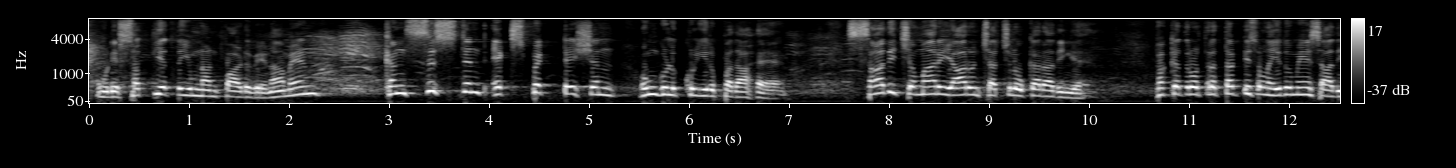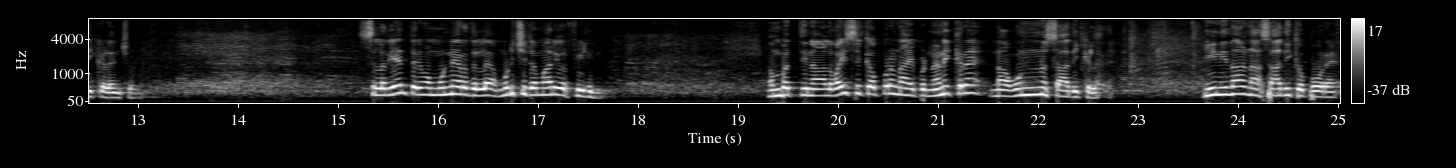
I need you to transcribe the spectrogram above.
உங்களுடைய சத்தியத்தையும் நான் பாடுவேன் ஆமேன். கன்சிஸ்டன்ட் எக்ஸ்பெக்டேஷன் உங்களுக்குள் இருப்பதாக. சாதிச்ச மாதிரி யாரும் சர்ச்சில் உட்காராதீங்க. பக்கத்தில் ஒருத்தரை தட்டி சொல்லலாம் எதுவுமே சாதிக்கலைன்னு சொல்லி. சிலர் ஏன் தெரியுமா முன்னேறதில்ல? முடிச்சிட்ட மாதிரி ஒரு ஃபீலிங் ஐம்பத்தி நாலு வயசுக்கு அப்புறம் நான் இப்படி நினைக்கிறேன் நான் ஒன்றும் சாதிக்கலை. இனிதான் நான் சாதிக்க போகிறேன்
